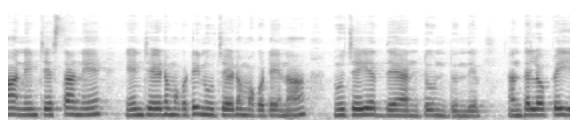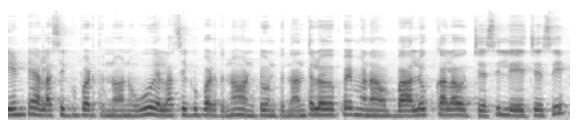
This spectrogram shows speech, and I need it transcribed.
నేను చేస్తానే. నేను చేయడం ఒకటి నువ్వు చేయడం ఒకటేనా? నువ్వు చేయొద్దే అంటూ ఉంటుంది. అంతలోపే ఏంటి అలా సిగ్గుపడుతున్నావు నువ్వు? ఎలా సిగ్గుపడుతున్నావు? అంటూ ఉంటుంది. అంతలోపే మన బాలు కళ వచ్చేసి లేచేసి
